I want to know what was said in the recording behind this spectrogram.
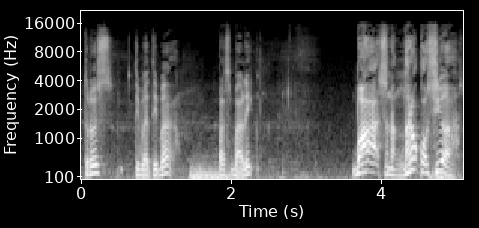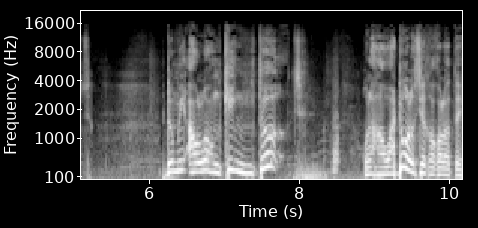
terus tiba-tiba pas balik Wah senang ngerokok sih ya Demi Allah king tuh Ulang awadul sih kok kalau teh.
